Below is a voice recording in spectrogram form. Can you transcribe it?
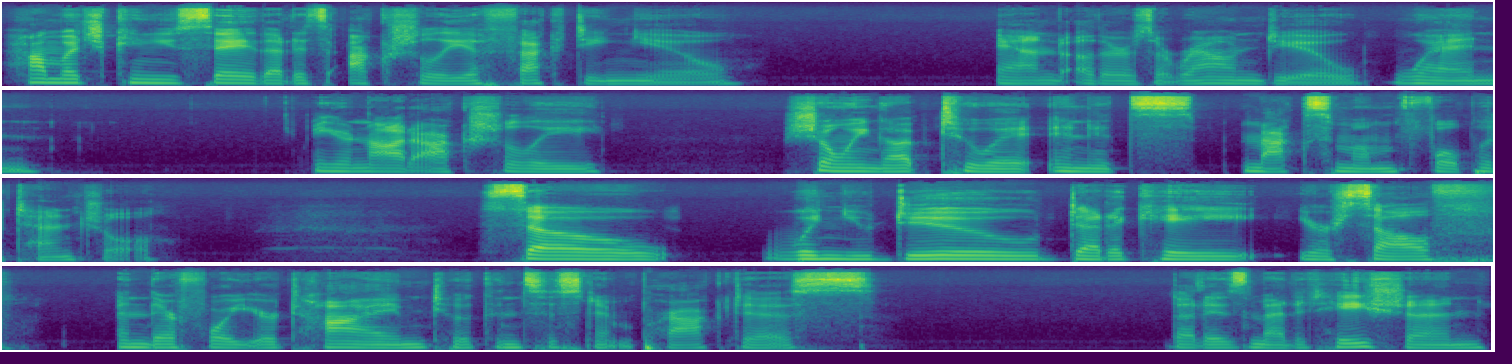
how much can you say that it's actually affecting you and others around you when you're not actually showing up to it in its maximum full potential? So, when you do dedicate yourself and therefore your time to a consistent practice that is meditation,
